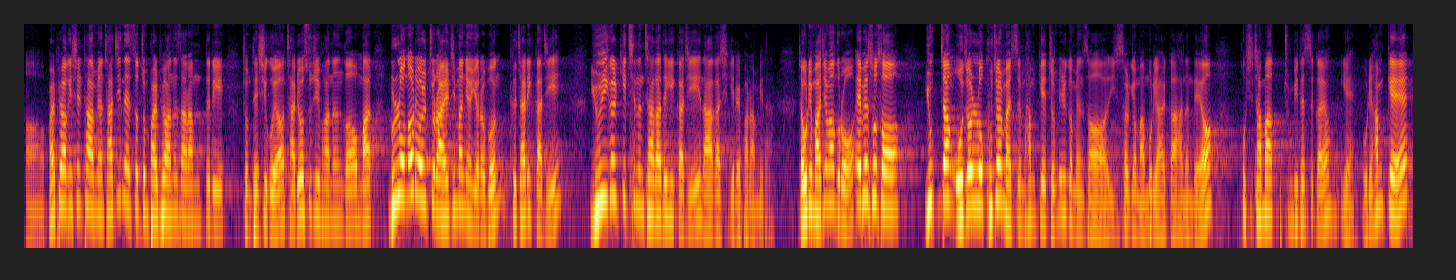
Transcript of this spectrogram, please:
어, 발표하기 싫다 하면 자진해서 좀 발표하는 사람들이 좀 되시고요. 자료 수집하는 거 마- 물론 어려울 줄 알지만요, 여러분 그 자리까지 유익을 끼치는 자가 되기까지 나아가시기를 바랍니다. 자, 우리 마지막으로 에베소서 6장 5절로 9절 말씀 함께 좀 읽으면서 이 설교 마무리할까 하는데요. 혹시 자막 준비됐을까요? 예, 우리 함께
